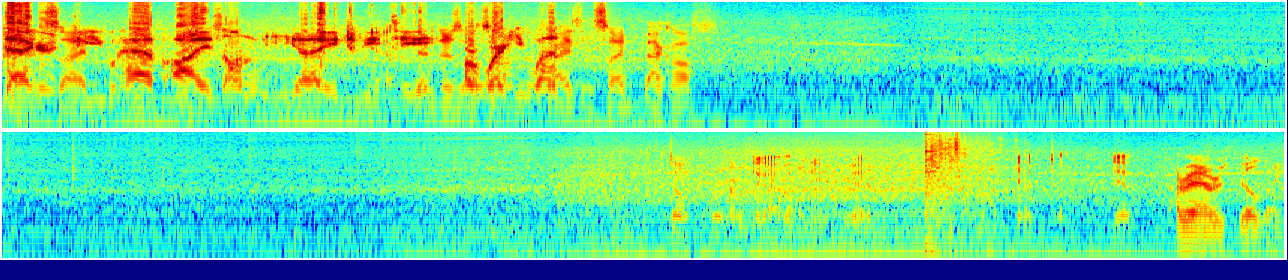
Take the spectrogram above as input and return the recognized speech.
Dagger, inside. do you have eyes on the uh, HVT There- there's or where he went? guys inside. Back off. Don't run over the guy behind you. Yeah. Yep. don't- Yep. I ran over his building.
